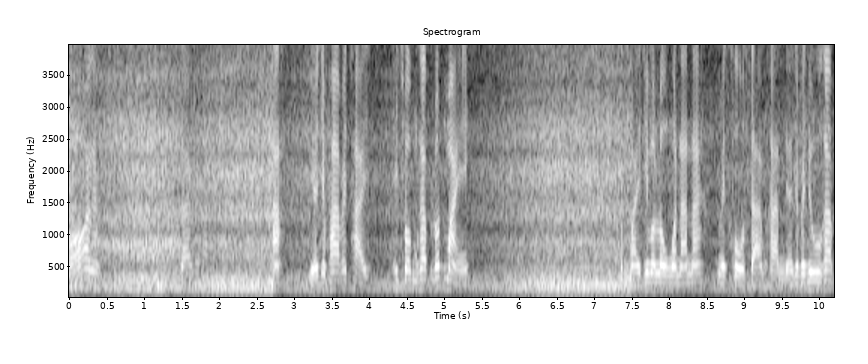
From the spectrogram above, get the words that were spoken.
อ๋อนะได้ไหมอะเดี๋ยวจะพาไปถ่ายให้ชมครับรถใหม่รถใหม่ที่มาลงวันนั้นนะแมคโครสามคัน เดี๋ยวจะไปดูครับ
